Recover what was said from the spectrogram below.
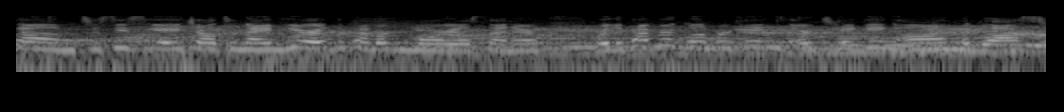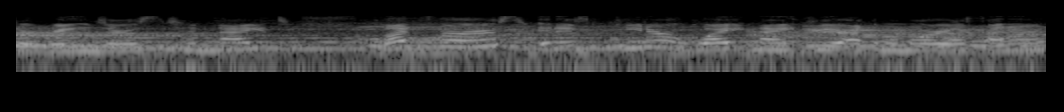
Welcome to CCHL tonight here at the Pembroke Memorial Center, where the Pembroke Lumber Kings are taking on the Gloucester Rangers tonight. But first, it is Peter White night here at the Memorial Center.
